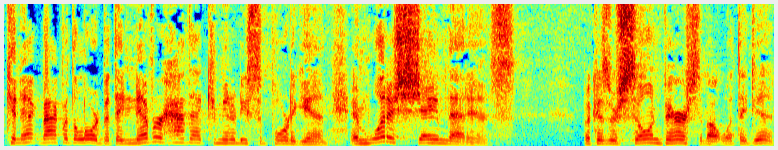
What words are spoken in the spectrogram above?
connect back with the Lord, but they never have that community support again. And what a shame that is, because they're so embarrassed about what they did.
